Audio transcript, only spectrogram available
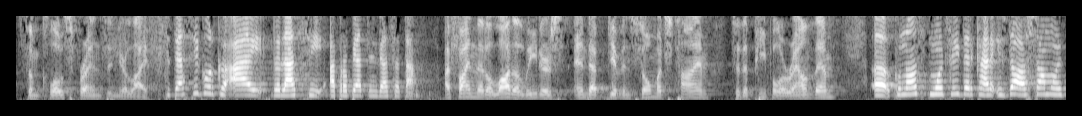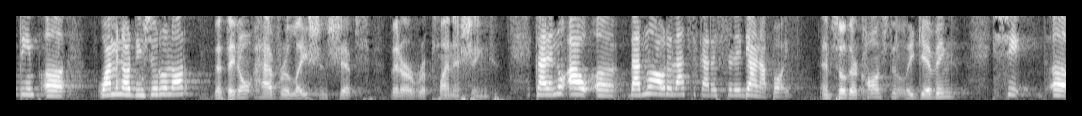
some close friends in your life. să te asiguri că ai relații apropiate în viața ta. I find that a lot of leaders end up giving so much time to the people around them Uh, cunosc mulți lideri care își dau așa mult timp uh, oamenilor din jurul lor that they don't have relationships that are replenishing. care nu au, uh, dar nu au relații care să le dea înapoi. And so they're constantly giving, Și uh,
